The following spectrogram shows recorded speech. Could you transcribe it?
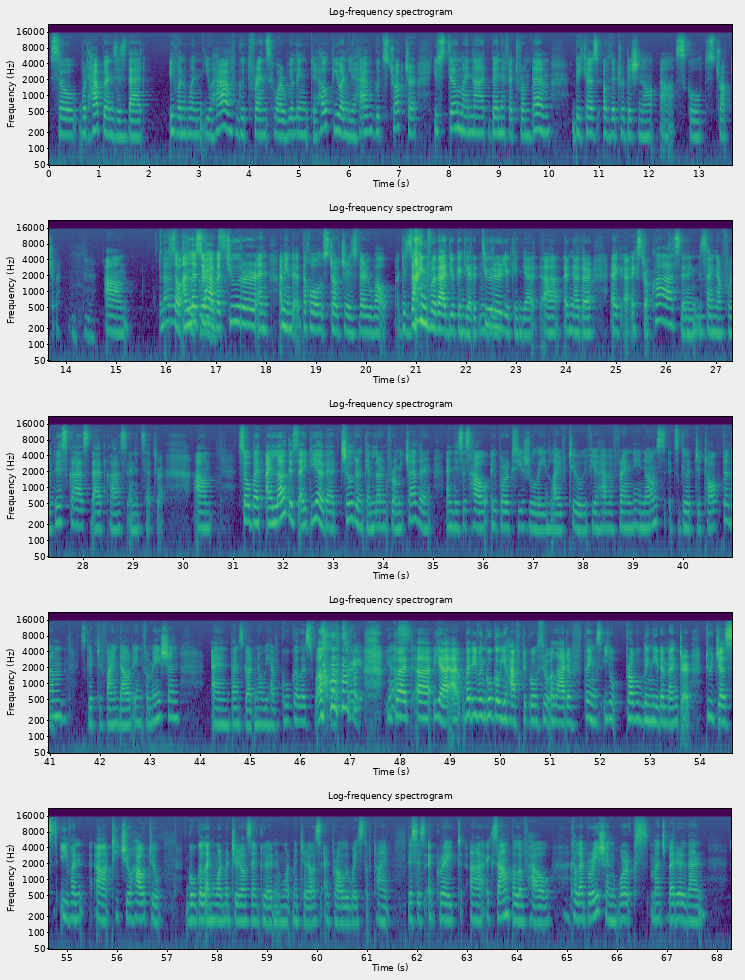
So what happens is that even when you have good friends who are willing to help you and you have good structure, you still might not benefit from them because of the traditional uh, school structure. Mm-hmm. Um, so unless you have a tutor and i mean the, the, whole structure is very well designed for that you can get a tutor mm-hmm. you can get uh, another a, a extra class and mm-hmm. sign up for this class that class and etc um, so, but I love this idea that children can learn from each other, and this is how it works usually in life too. If you have a friend who knows, it's good to talk to them, mm-hmm. it's good to find out information. And thanks God, now we have Google as well. That's right. Yes. but uh, yeah, I, but even Google, you have to go through a lot of things. You probably need a mentor to just even uh, teach you how to Google and what materials are good and what materials are probably waste of time. This is a great uh, example of how collaboration works much better than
